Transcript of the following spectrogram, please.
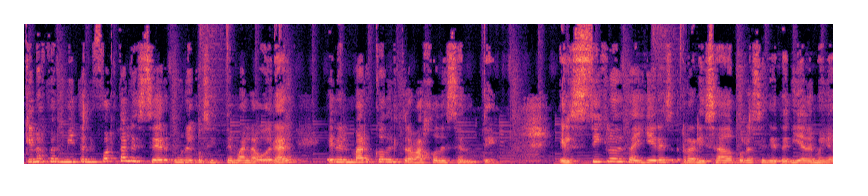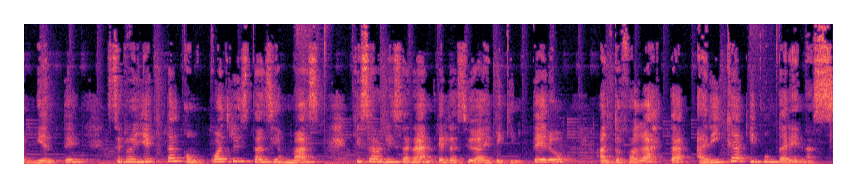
que nos permiten fortalecer un ecosistema laboral en el marco del trabajo decente. El ciclo de talleres realizado por la Secretaría de Medio Ambiente se proyecta con cuatro instancias más que se realizarán en las ciudades de Quintero, Antofagasta, Arica y Punta Arenas.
